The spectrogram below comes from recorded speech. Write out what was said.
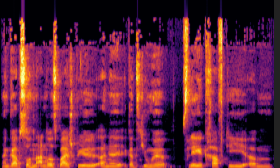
Dann gab es noch ein anderes Beispiel, eine ganz junge Pflegekraft, die ähm,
